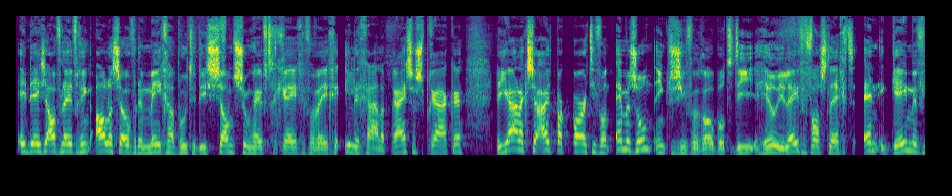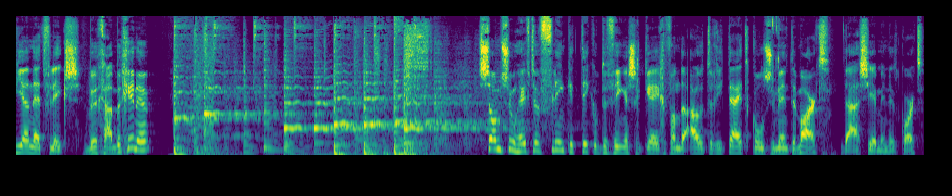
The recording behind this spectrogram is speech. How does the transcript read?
In deze aflevering alles over de megaboete die Samsung heeft gekregen vanwege illegale prijsafspraken. De jaarlijkse uitpakparty van Amazon, inclusief een robot die heel je leven vastlegt. En gamen via Netflix. We gaan beginnen. Samsung heeft een flinke tik op de vingers gekregen van de autoriteit Consumentenmarkt, de ACM in het kort.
